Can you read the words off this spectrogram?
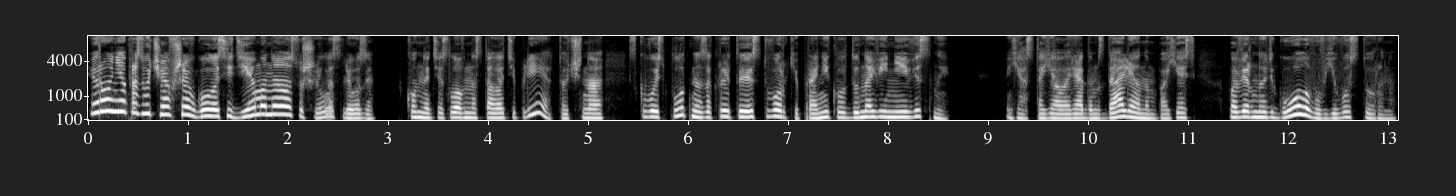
Ирония, прозвучавшая в голосе демона, осушила слезы. В комнате словно стало теплее, точно сквозь плотно закрытые створки проникло дуновение весны. Я стояла рядом с Далианом, боясь повернуть голову в его сторону.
